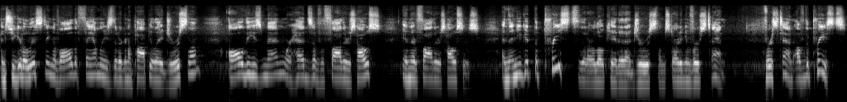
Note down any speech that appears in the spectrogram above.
And so you get a listing of all the families that are going to populate Jerusalem. All these men were heads of a father's house in their father's houses. And then you get the priests that are located at Jerusalem, starting in verse 10. Verse 10 of the priests,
